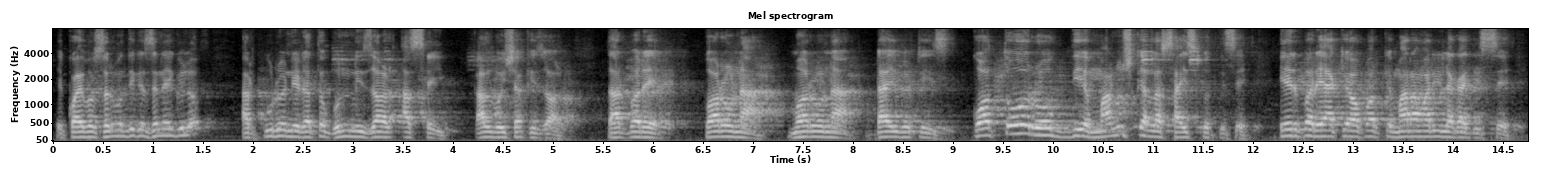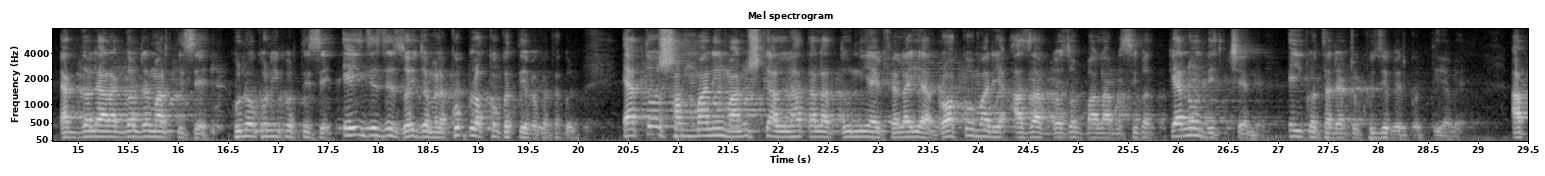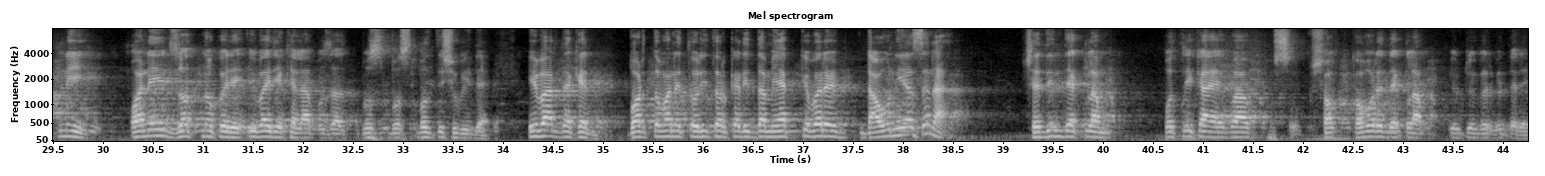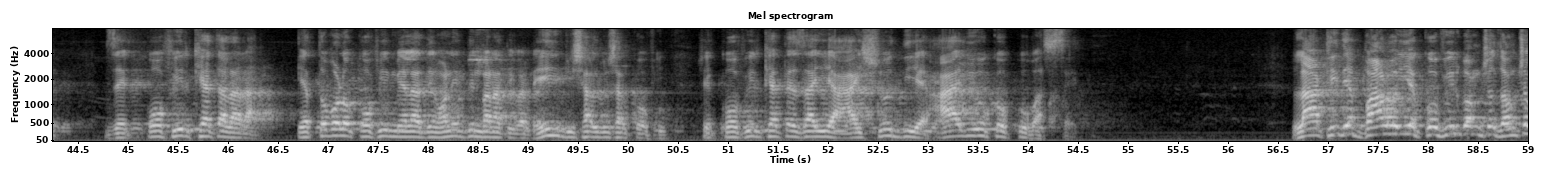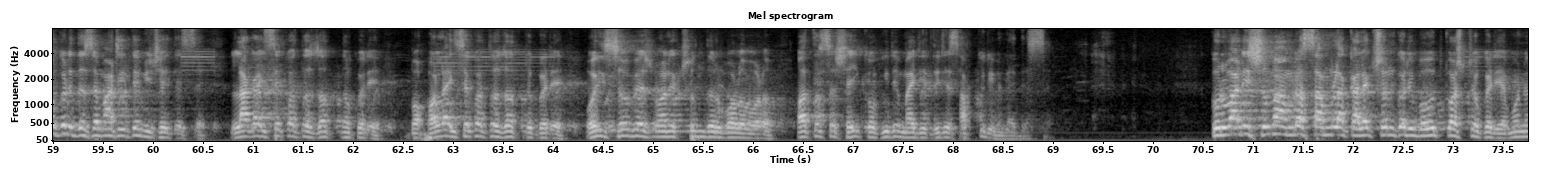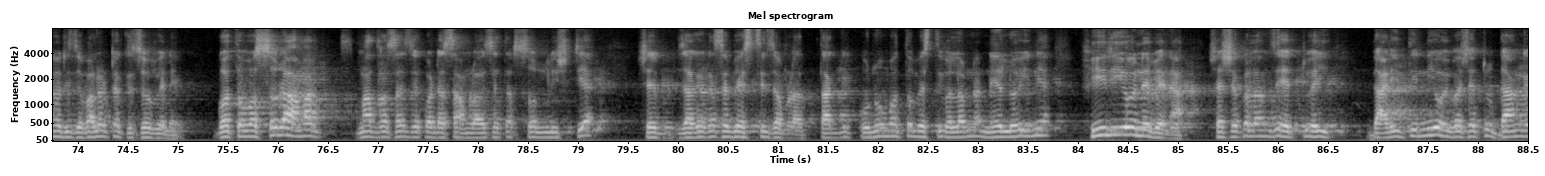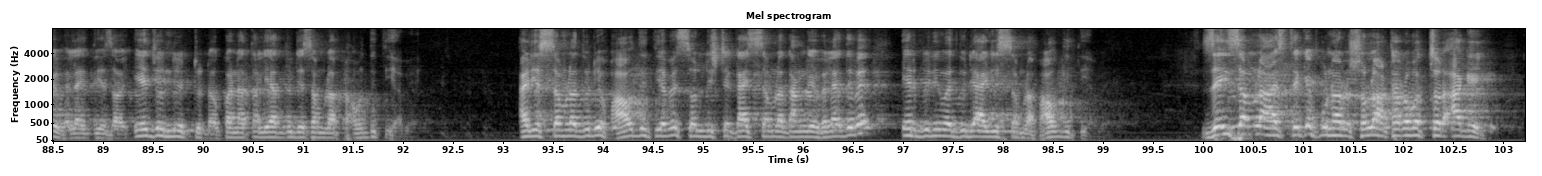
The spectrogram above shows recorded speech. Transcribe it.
এই কয় বছরের মধ্যে গেছে না এগুলো? আর পুরনিরা তো ঘূর্ণি ঝড় আছেই কাল বৈশাখী ঝড়। তারপরে করোনা, মরোনা, ডায়াবেটিস, কত রোগ দিয়ে মানুষকে আল্লাহ সাইজ করতেছে। এরপরে একে অপরকে মারামারি লাগাই দিচ্ছে, এক দলে আর এক দলকে মারতেছে, খুনোখুনি করতেছে। এই যে যে জয় ঝামেলা, খুব লক্ষ্য করতে হবে কথাগুলো। এত সম্মানী মানুষকে আল্লাহ তালা দুনিয়ায় ফেলাইয়া রকমারি আজাব গজব, বালা, মুসিবত কেন দিচ্ছেন? এই কথাটা একটু খুঁজে বের করতে হবে। আপনি অনেক যত্ন করে এবারে খেলা বুঝ- বলতে সুবিধা। এবার দেখেন, বর্তমানে তরি তরকারির দাম একেবারে ডাউনই আছে না? সেদিন দেখলাম পত্রিকায় বা সব খবরে দেখলাম ইউটিউবের ভিতরে যে কফির খেতালারা, এত বড় কফি মেলা দিন অনেক দিন বানাতে পারে এই বিশাল বিশাল কফি। সে কফির খেতে যাইয়ে আইসো দিয়ে আইও খুব আসছে। লাঠি দিয়ে বাড়ো ইয়ে কফির বংশ ধ্বংস করে দিয়েছে, মাটিতে মিশাই দিচ্ছে লাগাইছে কত যত্ন করে, ফলাইছে কত যত্ন করে। ওই বেশ অনেক সুন্দর, বড় বড়। অথচ সেই কফিরে মাইরে ধীরে সাফ করে মেলাই দিচ্ছে কুরবানির সময় আমরা চামড়া কালেকশন করি, বহুত কষ্ট করি। মনে করি যে ভালোটা কিছু হবে না। গত বছরও আমার মাদ্রাসায় যে কটা চামড়া হয়েছে, তার চল্লিশটা সে জায়গার কাছে বেচতে চামড়া তাকে কোনো মতো বেচতে পারলাম না, নেলই না, ফিরিও নেবে না। শেষে করলাম যে একটু এই গাড়িতে নিয়ে ওই পাশে একটু ডাঙ্গে ভেলাই দিয়ে যাও, এই জন্য একটু নাও কেন তাহলে আর দুটো চামড়া ভাও দিতে হবে। আইরিশ চামড়া দুটি ভাও দিতে হবে, চল্লিশটা গাছ চামড়া গাঙ্গে ফেলাই দেবে, এর বিনিময়ে দুটি আইরিশ চামড়া ভাও দিতে হবে। যেই চামড়া আজ থেকে পনেরো, ষোলো, আঠারো বছর আগে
